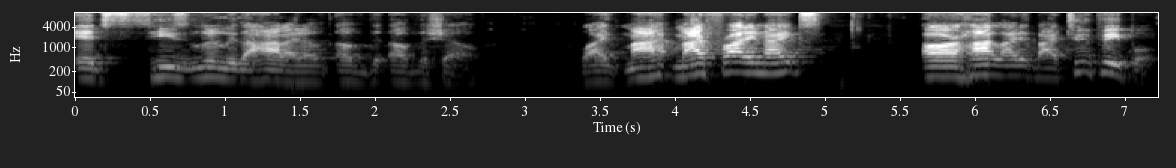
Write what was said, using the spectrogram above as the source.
it's he's literally the highlight of, of the of the show. Like my my Friday nights are highlighted by two people.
